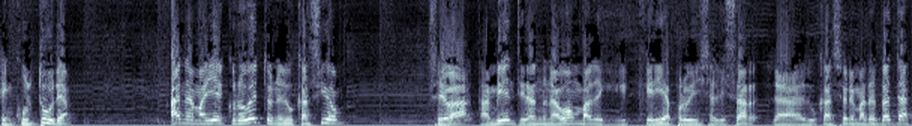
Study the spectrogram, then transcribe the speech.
en cultura. Ana María Crobeto en educación. Se va también tirando una bomba de que quería provincializar la educación en Mar del Plata.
